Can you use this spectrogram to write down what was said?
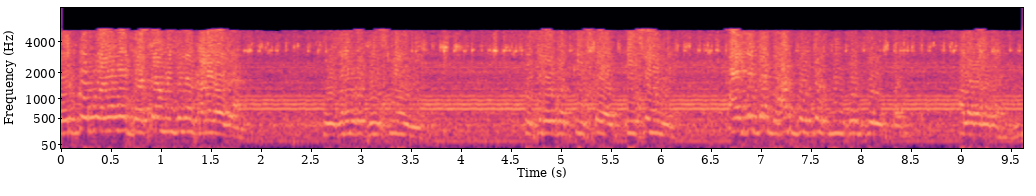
एक को बोलेंगे दसवें मंजिल में खड़े हो जाना। दूसरे को बीसवें में। तीसरे को तीसरे तीसरे में। ऐसे कर हर दस दस मंजिल के ऊपर अलग अलग आदमी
